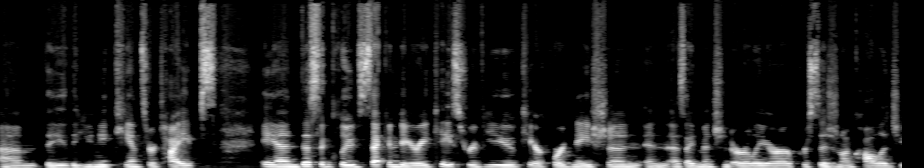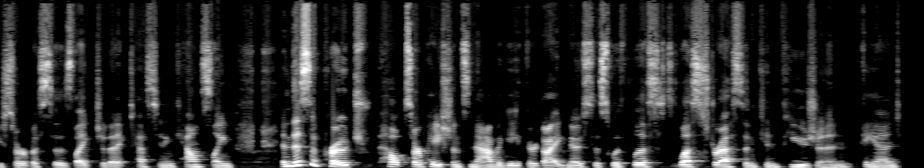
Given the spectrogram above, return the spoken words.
um, the, the unique cancer types. And this includes secondary case review, care coordination, and as I mentioned earlier, precision oncology services like genetic testing and counseling. And this approach helps our patients navigate their diagnosis with less, less stress and confusion. And,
